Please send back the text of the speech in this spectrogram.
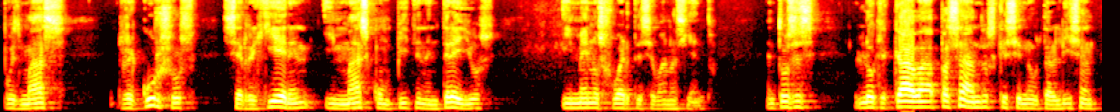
pues más recursos se requieren y más compiten entre ellos y menos fuertes se van haciendo. Entonces, lo que acaba pasando es que se neutralizan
